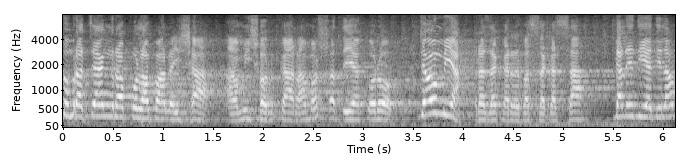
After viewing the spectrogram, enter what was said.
তোমরা চ্যাংরা পোলা বানাইসা, আমি সরকার, আমার সাথে ইয়া করো। যাও মিয়া, রাজাকারের বাচ্চা কাচ্চা। গালি দিয়ে দিলাম,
